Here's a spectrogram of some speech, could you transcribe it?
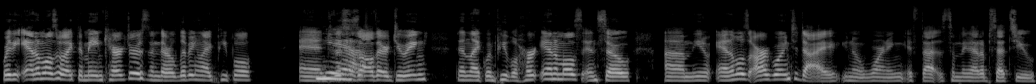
where the animals are like the main characters and they're living like people, and yeah. this is all they're doing. Than like when people hurt animals, and so, um, you know, animals are going to die. You know, warning if that is something that upsets you.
